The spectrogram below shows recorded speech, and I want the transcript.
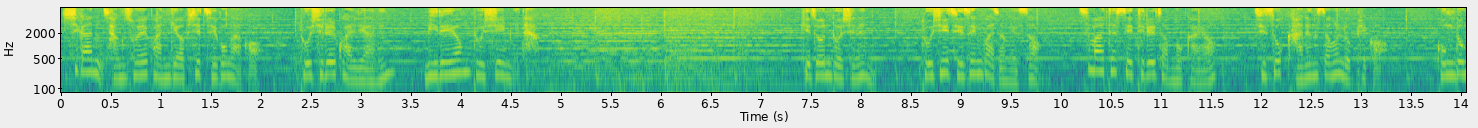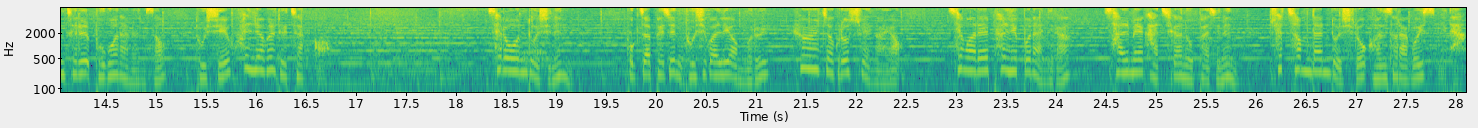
시간, 장소에 관계없이 제공하고 도시를 관리하는 미래형 도시입니다. 기존 도시는 도시 재생 과정에서 스마트 시티를 접목하여 지속 가능성을 높이고 공동체를 복원하면서 도시의 활력을 되찾고 새로운 도시는 복잡해진 도시관리 업무를 효율적으로 수행하여 생활의 편리뿐 아니라 삶의 가치가 높아지는 최첨단 도시로 건설하고 있습니다.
